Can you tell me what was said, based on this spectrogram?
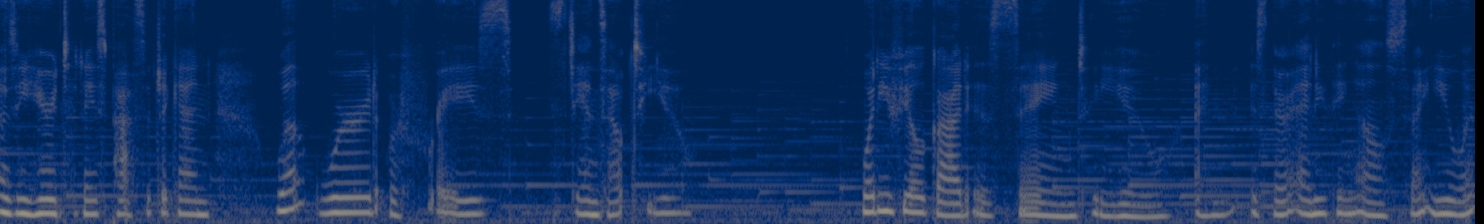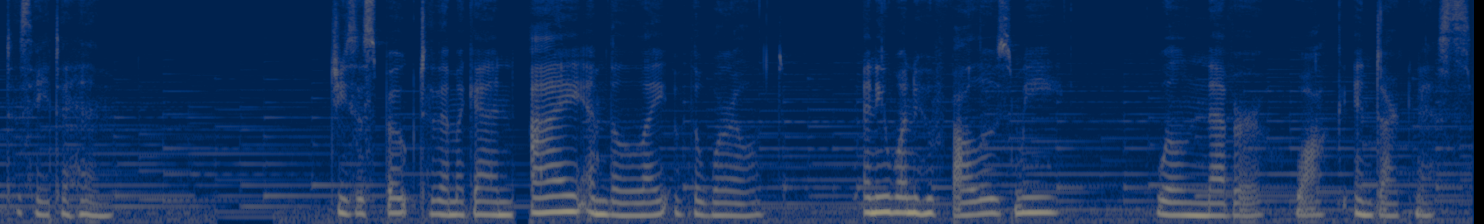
As you hear today's passage again, what word or phrase stands out to you? What do you feel God is saying to you? And is there anything else that you want to say to Him? Jesus spoke to them again I am the light of the world. Anyone who follows me will never walk in darkness,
